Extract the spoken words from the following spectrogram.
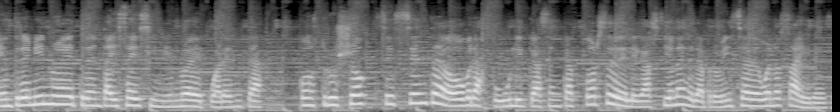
Entre 1936 y 1940 construyó 60 obras públicas en 14 delegaciones de la provincia de Buenos Aires.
